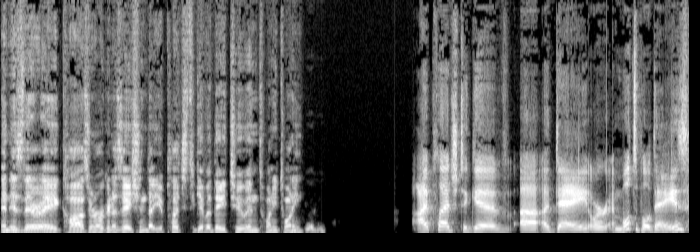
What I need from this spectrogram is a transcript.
And is there a cause or an organization that you pledge to give a day to in 2020? I pledge to give uh, a day or multiple days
